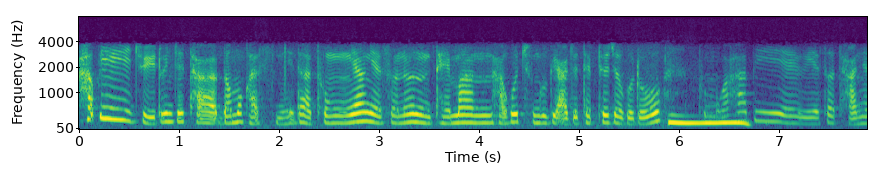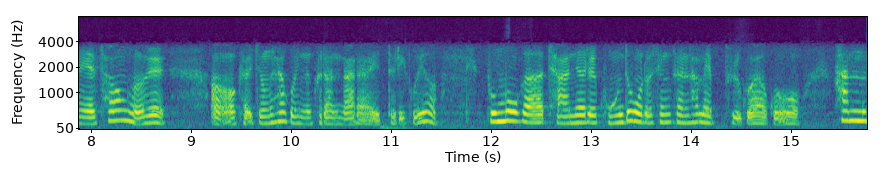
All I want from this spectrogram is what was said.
합의주의로 이제 다 넘어갔습니다. 동양에서는 대만하고 중국이 아주 대표적으로 음. 부모가 합의에 의해서 자녀의 성을 어, 결정을 하고 있는 그런 나라들이고요. 부모가 자녀를 공동으로 생산을 함에 불구하고 한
